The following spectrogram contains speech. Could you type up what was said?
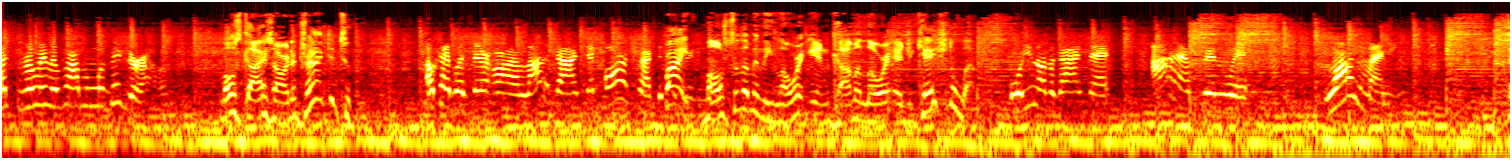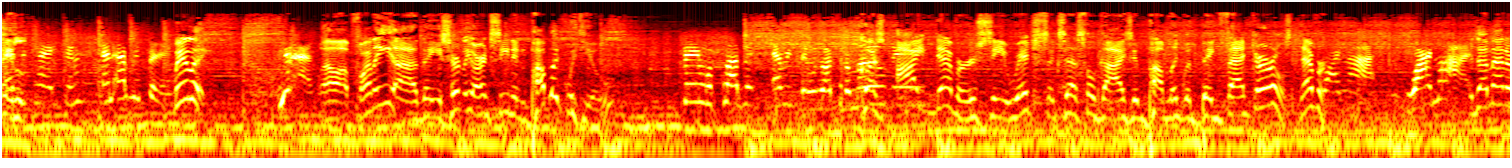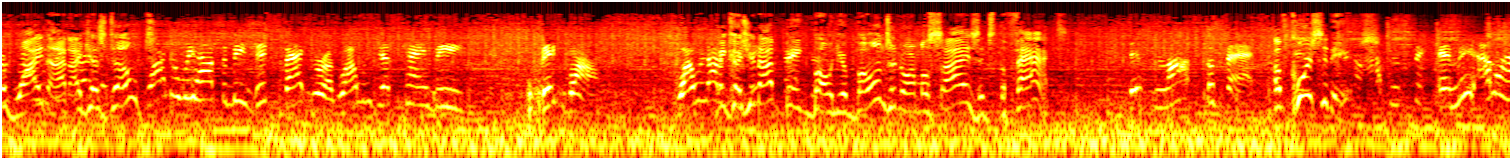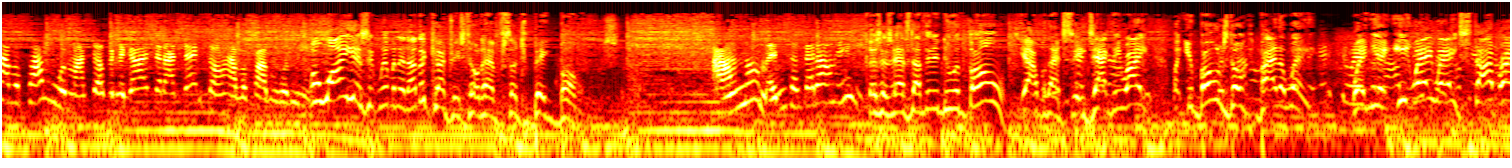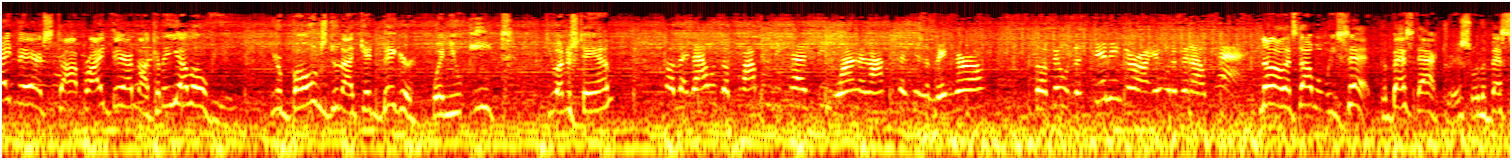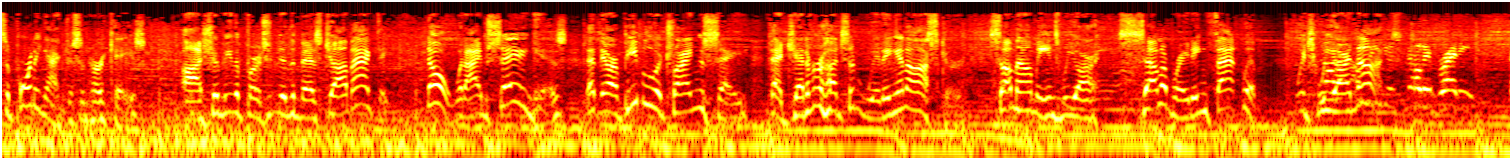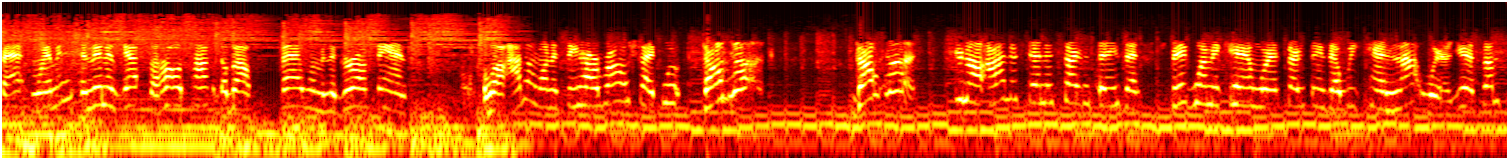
what's really the problem with big girls? Most guys aren't attracted to them. Okay, but there are a lot of guys that are attracted right. Most of them in the lower income and lower educational level. Well, you know, the guys that I have been with, long money, They, education, and everything. really? Yes. Well, uh, funny, uh, they certainly aren't seen in public with you. Seen with public, everything. We go to the money. Because. I never see rich, successful guys in public with big, fat girls. Never. Why not? Why not? It doesn't matter why not. I just don't. Why do we have to be big fat girls? Why we just can't be big bone? Why we gotta Because be you're not big bone. Your bones are normal size. It's the fact. It's not the fact. Of course it is. I just And me, I don't have a problem with myself, and the guys that I date don't have a problem with me. Well, why is it women in other countries don't have such big bones? I don't know. Maybe because they don't eat. Because it has nothing to do with bones. Yeah, well, that's exactly right. But your bones don't, by the way, when you eat, wait, wait, stop right there. Stop right there. I'm not going to yell over you. Your bones do not get bigger when you eat. Do you understand? So that, that was a problem because she won and not because she's a big girl? So if it was a skinny girl, it would have been okay. No, no, that's not what we said. The best actress, or the best supporting actress in her case, uh, should be the person who did the best job acting. No, what I'm saying is that there are people who are trying to say that Jennifer Hudson winning an Oscar somehow means we are celebrating fat women, which we No, are no, not. You're celebrating fat women, and then it's got the whole talk about fat women. The girl saying, well, I don't want to see her roll shape. Well, don't look. Don't look. You know, I understand there's certain things that big women can wear, certain things that we cannot wear. Yeah, some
